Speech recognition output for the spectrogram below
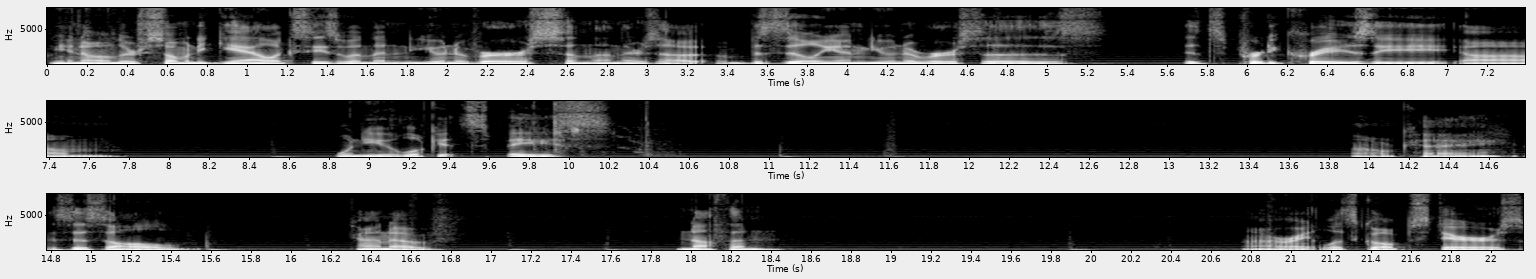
You know, there's so many galaxies within universe, and then there's a bazillion universes. It's pretty crazy um, when you look at space. Okay. Is this all kind of nothing? All right, let's go upstairs.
